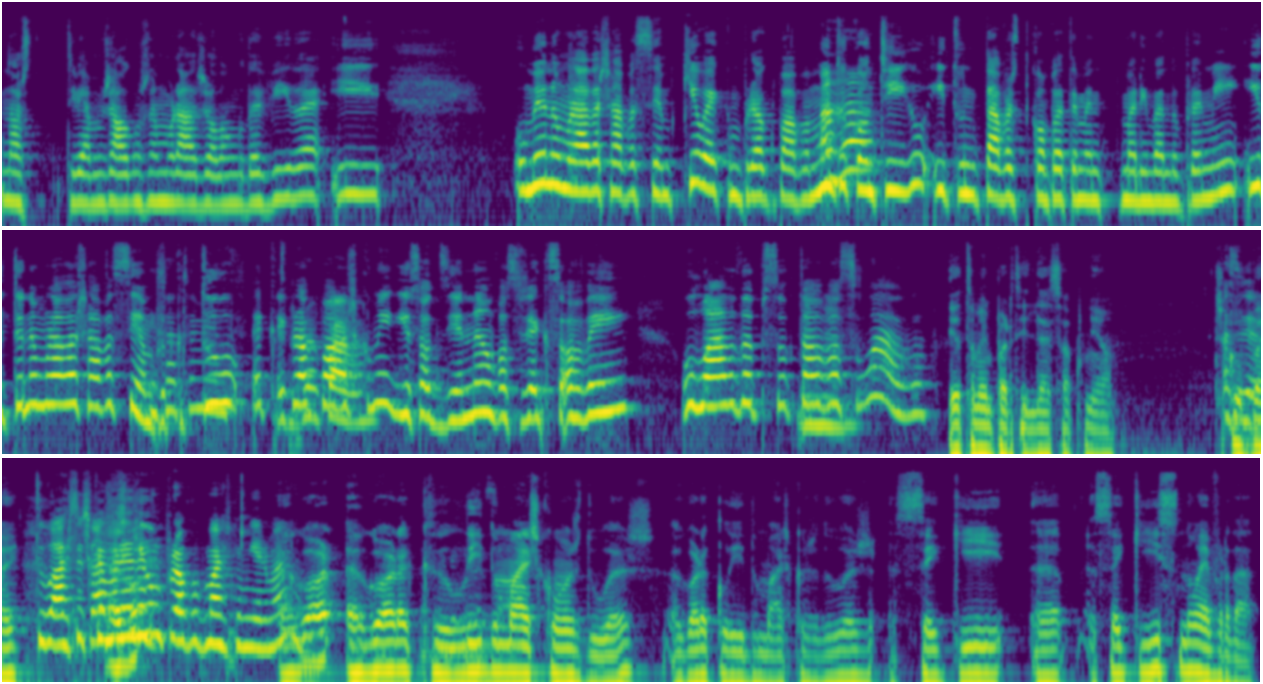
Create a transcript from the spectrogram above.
nós tivemos alguns namorados ao longo da vida e o meu namorado achava sempre que eu é que me preocupava muito contigo e tu estavas completamente marimbando para mim e o teu namorado achava sempre que Exatamente. tu é que te É que preocupavas preocupava. comigo e eu só dizia não, vocês é que só veem o lado da pessoa que está Uhum. ao vosso lado. Eu também partilho dessa opinião. Ou seja, Desculpem. tu achas Tu que a que Mariana eu me preocupo mais com a minha irmã? Agora, agora que lido mais com as duas, agora que lido mais com as duas, sei que, ah, sei que isso não é verdade.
